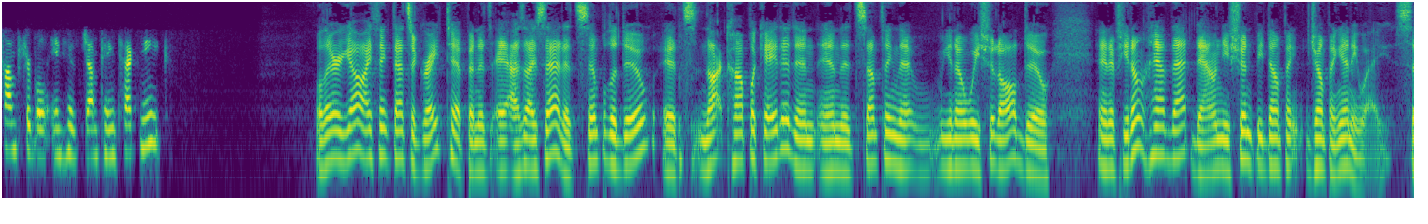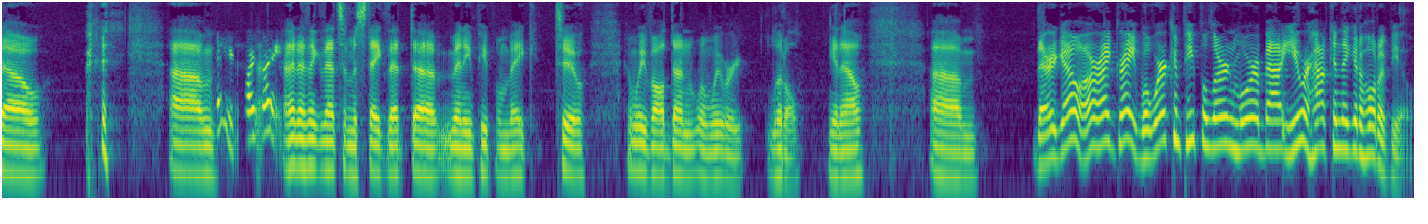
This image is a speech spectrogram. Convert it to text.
comfortable in his jumping technique. Well, there you go. I think that's a great tip, and it's as I said, it's simple to do. It's not complicated, and and it's something that you know we should all do. And if you don't have that down, you shouldn't be dumping jumping anyway. So, um, hey, you're quite right. And I think that's a mistake that uh, many people make too, and we've all done when we were little. You know. Um, there you go. All right, great. Well, where can people learn more about you, or how can they get a hold of you?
